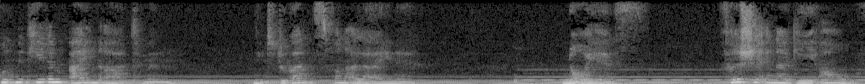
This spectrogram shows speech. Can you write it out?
Und mit jedem Einatmen nimmst du ganz von alleine Neues, frische Energie auf.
